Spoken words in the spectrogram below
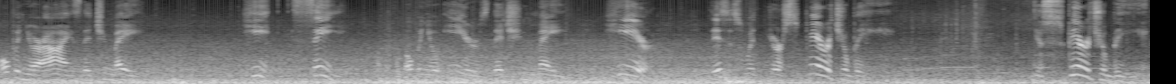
Open your eyes that you may he, see. Open your ears that you may hear this is with your spiritual being. Your spiritual being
